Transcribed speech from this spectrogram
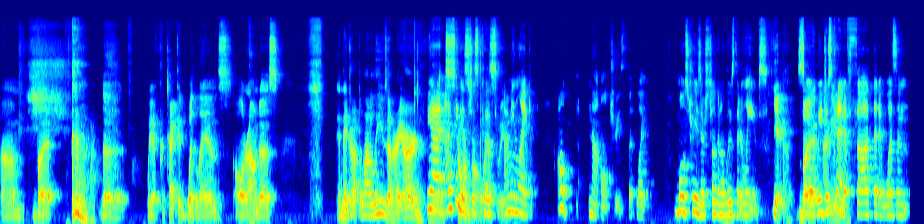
um, but the we have protected woodlands all around us, and they dropped a lot of leaves on our yard. Yeah, I think it's just because. I mean, like all not all trees, but like most trees are still going to lose their leaves. Yeah, So we I just kind of thought that it wasn't.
